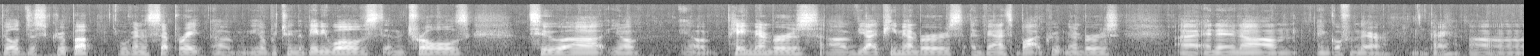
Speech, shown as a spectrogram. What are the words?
build this group up. We're going to separate, uh, you know, between the baby wolves and the trolls to, uh, you know, you know, paid members, uh, VIP members, advanced bot group members, uh, and then um, and go from there. Okay, uh,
